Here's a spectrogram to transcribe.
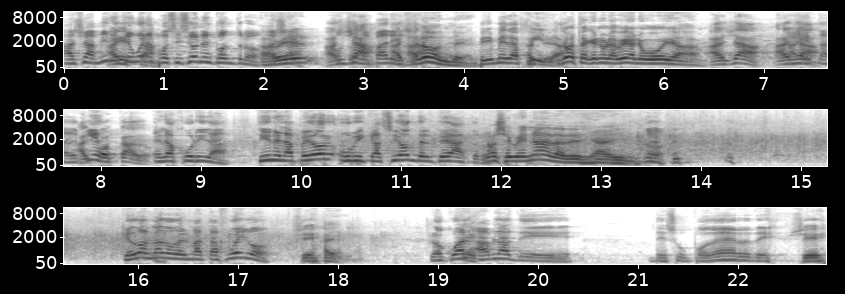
Allá, mire Ahí qué está. buena posición encontró. A allá, ver. contra Allá, la pared. allá. ¿A dónde? Primera fila. Yo hasta que no la vea no voy a... Allá, Ahí allá, está, de al pie, costado. En la oscuridad. Tiene la peor ubicación del teatro. No se ve nada desde ahí. No. Quedó al lado del matafuego, Sí, lo cual habla de, de su poder de, sí.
